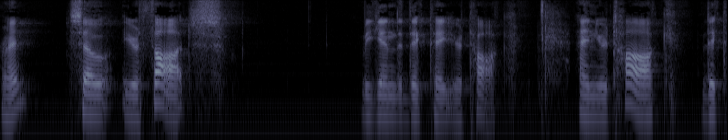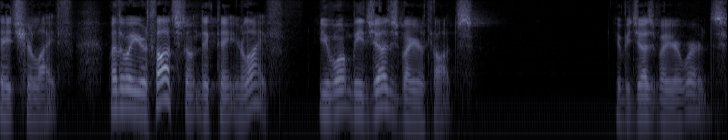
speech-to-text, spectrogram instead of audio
Right? So your thoughts begin to dictate your talk. And your talk dictates your life. By the way, your thoughts don't dictate your life. You won't be judged by your thoughts. You'll be judged by your words.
